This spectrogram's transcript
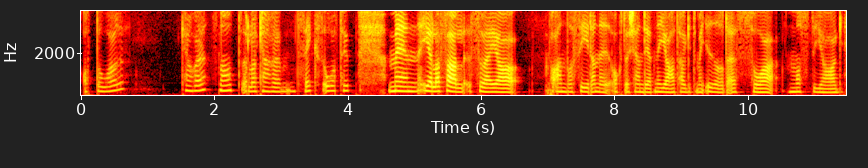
åtta år kanske snart, eller kanske sex år typ. Men i alla fall så är jag på andra sidan nu och då kände jag att när jag har tagit mig ur det så måste jag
